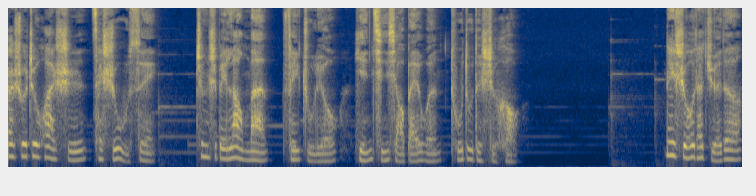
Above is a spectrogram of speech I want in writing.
他说这话时才十五岁，正是被浪漫、非主流、言情小白文荼毒的时候。那时候他觉得，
